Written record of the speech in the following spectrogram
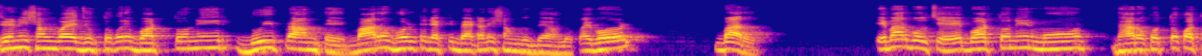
শ্রেণি সমবায়ে যুক্ত করে বর্তনীর দুই প্রান্তে বারো ভোল্টের একটি ব্যাটারি সংযোগ দেওয়া হলো। কয় ভোল্ট? বারো। এবার বলছে বর্তনীর মোট ধারকত্ব কত?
